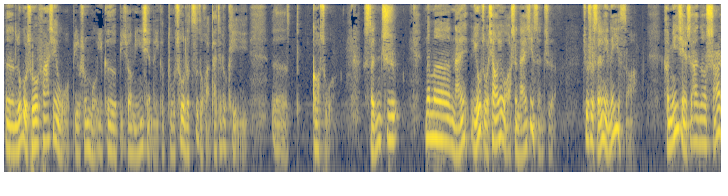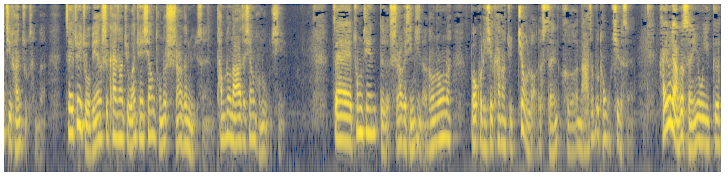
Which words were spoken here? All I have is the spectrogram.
嗯，如果说发现我，比如说某一个比较明显的一个读错了字的话，大家都可以呃告诉我。神之。那么男由左向右啊，是男性神职，就是神灵的意思啊，很明显是按照十二集团组成的。在最左边是看上去完全相同的十二个女神，她们都拿着相同的武器。在中间的十二个行进者当中呢，包括了一些看上去较老的神和拿着不同武器的神，还有两个神用一个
